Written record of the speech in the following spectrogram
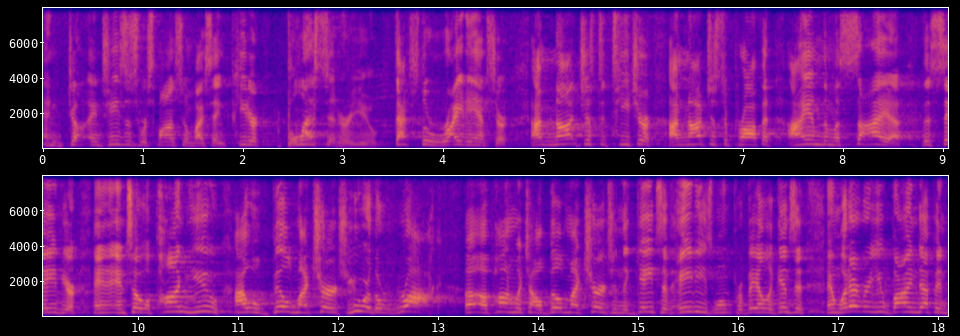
And, and Jesus responds to him by saying, Peter, blessed are you. That's the right answer. I'm not just a teacher, I'm not just a prophet, I am the Messiah, the Savior. And, and so upon you, I will build my church. You are the rock uh, upon which I'll build my church, and the gates of Hades won't prevail against it. And whatever you bind up in,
